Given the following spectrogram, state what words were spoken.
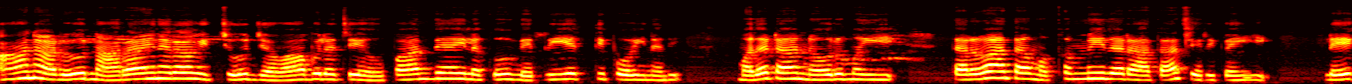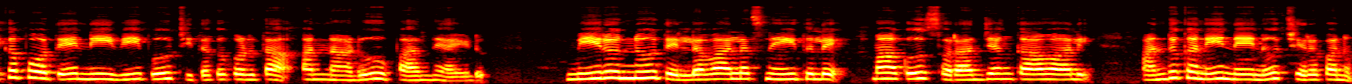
ఆనాడు నారాయణరావు ఇచ్చు జవాబులచే ఉపాధ్యాయులకు వెర్రి ఎత్తిపోయినది మొదట నోరుమయ్యి తర్వాత ముఖం మీద రాత చెరిపెయ్యి. లేకపోతే నీ వీపు చితక కొడతా అన్నాడు ఉపాధ్యాయుడు. మీరున్ను తెల్లవాళ్ళ స్నేహితులే. మాకు స్వరాజ్యం కావాలి. అందుకని నేను చెరపను.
